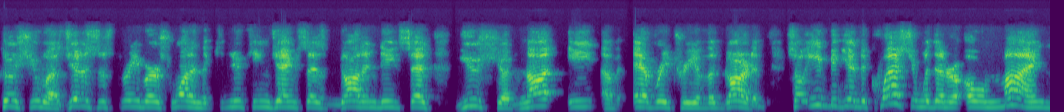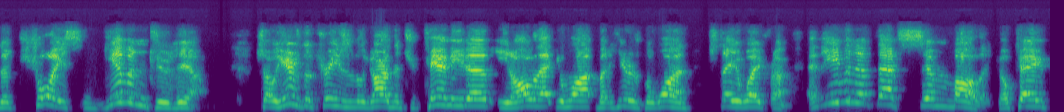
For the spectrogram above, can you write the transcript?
who she was. Genesis 3, verse 1 in the New King James says, God indeed said, You should not eat of every tree of the garden. So Eve began to question within her own mind the choice given to them. So here's the trees of the garden that you can eat of, eat all of that you want, but here's the one stay away from. And even if that's symbolic, okay,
